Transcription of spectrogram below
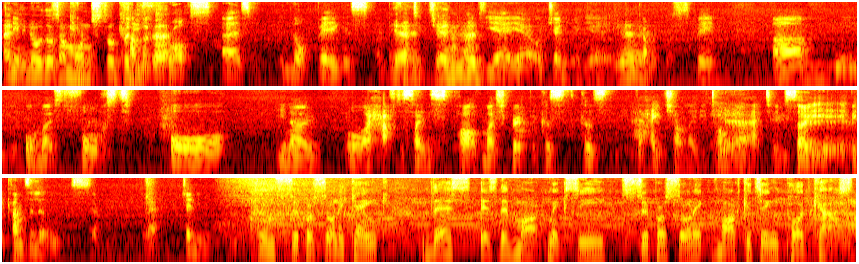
and you know there's a monster come beneath it, across as not being as empathetic. Yeah, genuine. perhaps. Yeah, yeah, or genuine. Yeah, it Yeah. can come across as being um, almost forced, or you know, or I have to say this is part of my script because because the HR lady told me I had to. So it, it becomes a little, so, yeah, genuine. From Supersonic Inc., this is the Mark McC Supersonic Marketing Podcast.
